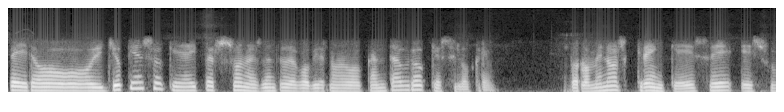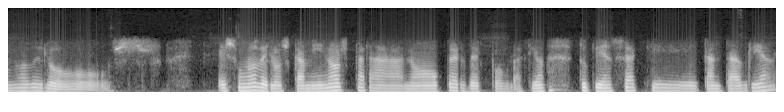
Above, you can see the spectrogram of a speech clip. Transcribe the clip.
Pero yo pienso que hay personas dentro del gobierno cántabro que se lo creen. Por lo menos creen que ese es uno de los es uno de los caminos para no perder población. Tú piensas que Cantabria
